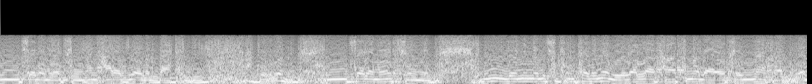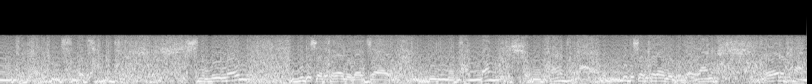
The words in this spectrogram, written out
Ümmü selame'ye sığınıyor. Yani aracı olun belki. diyor Seleme'ye sığınıyor bunun üzerine Nebi Fasılama'nın tabi ne diyor? Valla Fatıma da olsaydı ne yapardı Şimdi bu ne? Güç getirebileceği bir mekanda insan yani, güç getirebilir yani örfen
